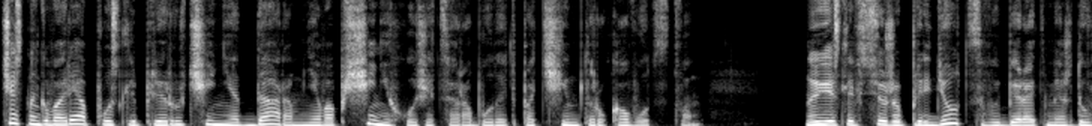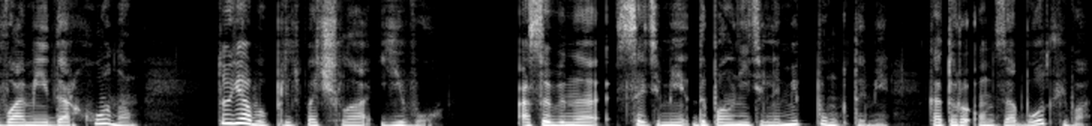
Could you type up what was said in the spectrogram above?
Честно говоря, после приручения дара мне вообще не хочется работать под чьим-то руководством. Но если все же придется выбирать между вами и Дархоном, то я бы предпочла его особенно с этими дополнительными пунктами, которые он заботливо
